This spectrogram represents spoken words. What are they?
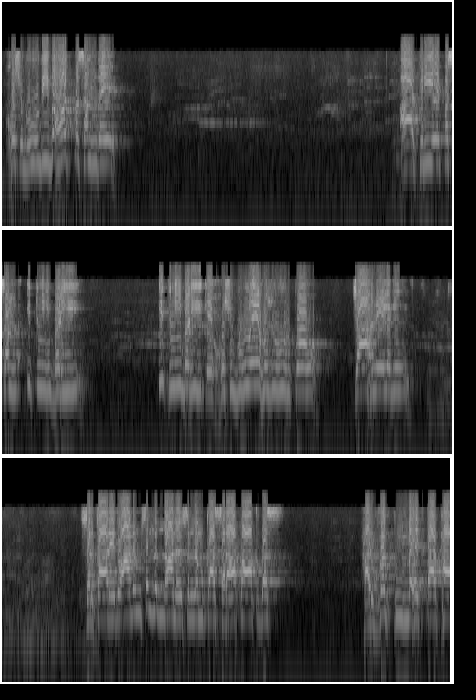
خوشبو بھی بہت پسند ہے۔ اور پھر یہ پسند اتنی بڑی اتنی بڑی کہ خوشبوئیں حضور کو چاہنے لگی۔ سرکار دو عالم صلی اللہ علیہ وسلم کا سراپا اقدس ہر وقت مہکتا تھا۔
